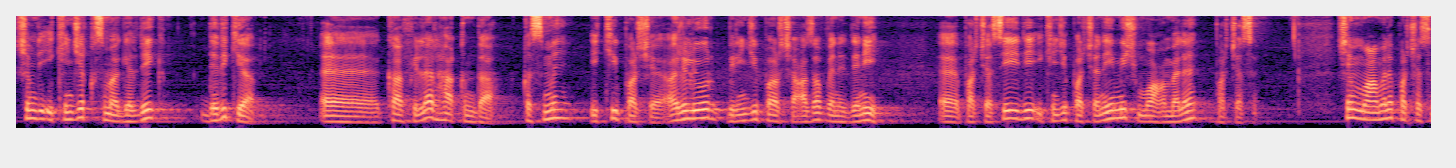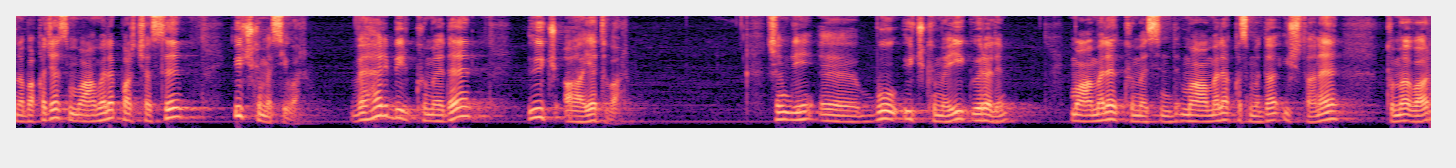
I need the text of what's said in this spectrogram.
Şimdi ikinci kısma geldik. Dedik ya e, kafirler hakkında kısmı iki parçaya ayrılıyor. Birinci parça azap ve nedeni e, parçasıydı. İkinci parça neymiş? Muamele parçası. Şimdi muamele parçasına bakacağız. Muamele parçası üç kümesi var. Ve her bir kümede üç ayet var. Şimdi e, bu üç kümeyi görelim. Muamele kümesinde, muamele kısmında üç tane küme var.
